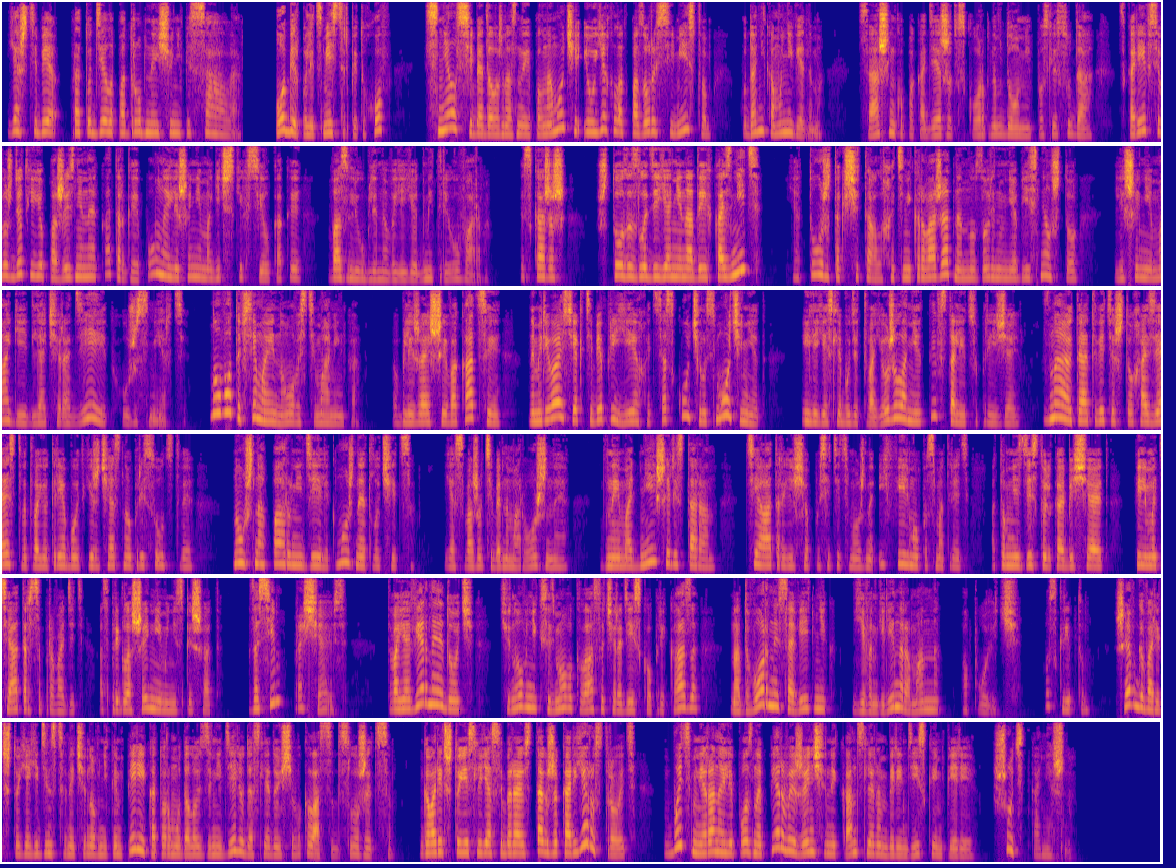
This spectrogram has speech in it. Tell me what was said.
я ж тебе про то дело подробно еще не писала. Обер-полицмейстер Петухов снял с себя должностные полномочия и уехал от позора с семейством, куда никому не ведомо. Сашеньку пока держат в скорбном доме после суда. Скорее всего, ждет ее пожизненная каторга и полное лишение магических сил, как и возлюбленного ее Дмитрия Уварова. Ты скажешь, что за злодеяние надо их казнить? Я тоже так считала, хоть и не кровожадно, но Зорин мне объяснил, что лишение магии для чародея хуже смерти. Ну вот и все мои новости, маменька. В ближайшие вакации намереваюсь я к тебе приехать, соскучилась, мочи нет. Или, если будет твое желание, ты в столицу приезжай. Знаю, ты ответишь, что хозяйство твое требует ежечасного присутствия, но уж на пару неделек можно и отлучиться. Я свожу тебя на мороженое, в наимоднейший ресторан, театр еще посетить можно и фильму посмотреть, а то мне здесь только обещают фильмы-театр сопроводить, а с приглашениями не спешат. Засим прощаюсь. Твоя верная дочь, чиновник седьмого класса чародейского приказа, надворный советник Евангелина Романна Попович. По скриптум. Шеф говорит, что я единственный чиновник империи, которому удалось за неделю до следующего класса дослужиться. Говорит, что если я собираюсь также карьеру строить, быть мне рано или поздно первой женщиной-канцлером Бериндийской империи. Шутит, конечно.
